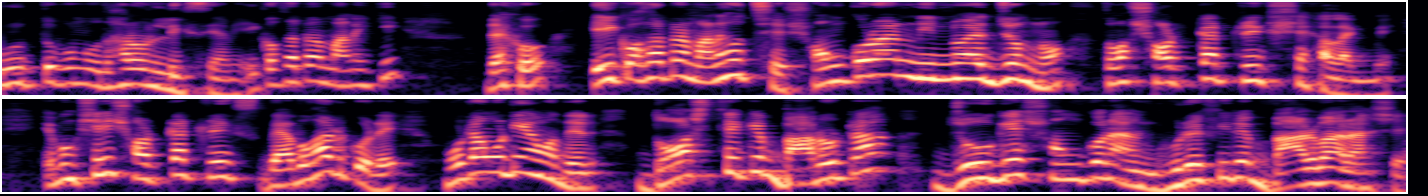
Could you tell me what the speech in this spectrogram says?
গুরুত্বপূর্ণ উদাহরণ লিখছি আমি। এই কথাটার মানে কি? দেখো, এই কথাটার মানে হচ্ছে শঙ্করায়ন নির্ণয়ের জন্য তোমার শর্টকাট ট্রিক্স শেখা লাগবে। এবং সেই শর্টকাট ট্রিক্স ব্যবহার করে মোটামুটি আমাদের দশ থেকে বারোটা যৌগের শঙ্করায়ন ঘুরে ফিরে বারবার আসে।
